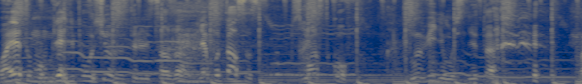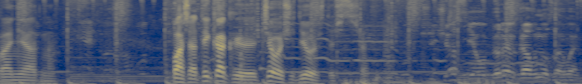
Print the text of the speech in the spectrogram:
Поэтому у меня не получилось застрелить сазанов. Я пытался с, с мостков, но видимость не та. Понятно. Паша, а ты как, что вообще делаешь-то сейчас? Сейчас я убираю говно за вами.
